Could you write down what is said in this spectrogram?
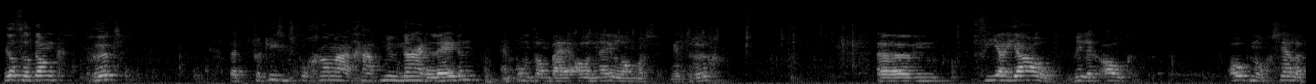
Heel veel dank, Rut. Het verkiezingsprogramma gaat nu naar de leden en komt dan bij alle Nederlanders weer terug. Um, via jou wil ik ook, ook nog zelf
